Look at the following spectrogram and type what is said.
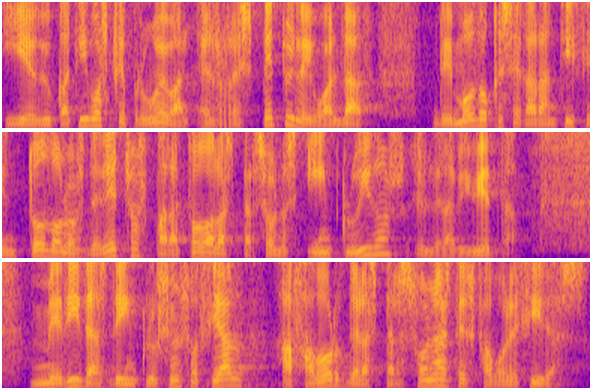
y educativos que promuevan el respeto y la igualdad, de modo que se garanticen todos los derechos para todas las personas, incluidos el de la vivienda. Medidas de inclusión social a favor de las personas desfavorecidas,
